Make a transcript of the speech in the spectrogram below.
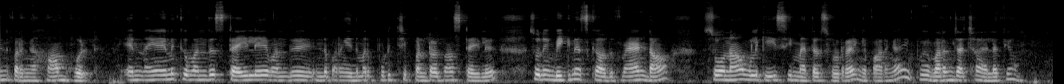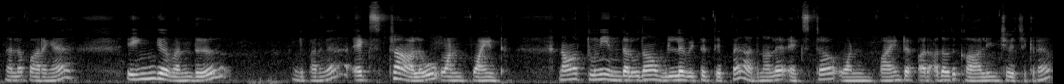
இது பாருங்கள் ஹார்ம் ஹோல் என்ன எனக்கு வந்து ஸ்டைலே வந்து இந்த பாருங்கள் இந்த மாதிரி பிடிச்சி பண்ணுறது தான் ஸ்டைலு ஸோ நீங்கள் பிகினஸ்க்கு அது வேண்டாம். ஸோ நான் உங்களுக்கு ஈஸி மெத்தட் சொல்கிறேன் இங்கே பாருங்கள் இப்போ வரைஞ்சாச்சா எல்லாத்தையும்? நல்லா பாருங்கள் இங்கே வந்து இங்கே பாருங்கள் எக்ஸ்ட்ரா அளவு ஒன் பாயிண்ட் நான் துணி இந்த அளவு தான் உள்ளே விட்டு தைப்பேன். அதனால எக்ஸ்ட்ரா ஒன் பாயிண்ட் அதாவது கால் இன்ச்சு வச்சுக்கிறேன்.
